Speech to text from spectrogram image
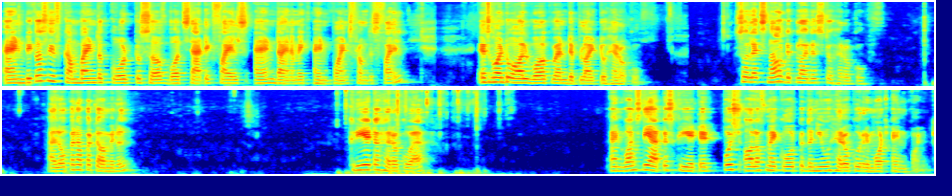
And because we've combined the code to serve both static files and dynamic endpoints from this file, it's going to all work when deployed to Heroku. So let's now deploy this to Heroku. I'll open up a terminal, create a Heroku app, and once the app is created, push all of my code to the new Heroku remote endpoint.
